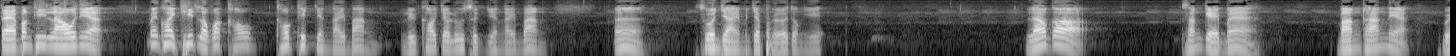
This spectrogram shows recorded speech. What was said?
แต่บางทีเราเนี่ย ไม่ค่อยคิดหรอกว่าเขาเขาคิดยังไงบ้าง หรือเขาจะรู้สึกยังไงบ้าง เออ ส่วนใหญ่มันจะเผลอตรงนี้ แล้วก็สังเกตแม่ บางครั้งเนี่ย เว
